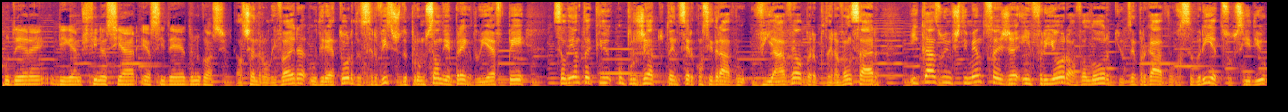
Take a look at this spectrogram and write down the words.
poderem, digamos, financiar essa ideia de negócio. Alexandre Oliveira, o diretor de Serviços de Promoção de Emprego do IFP, salienta que o projeto tem de ser considerado viável para poder avançar e, caso o investimento seja inferior ao valor que o desempregado receberia de subsídio,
